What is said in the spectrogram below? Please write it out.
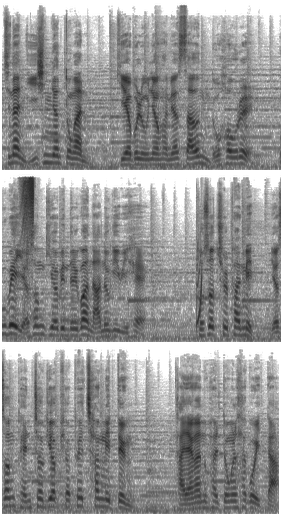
지난 20년 동안 기업을 운영하며 쌓은 노하우를 후배 여성 기업인들과 나누기 위해 도서 출판 및 여성 벤처기업 협회 창립 등 다양한 활동을 하고 있다.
